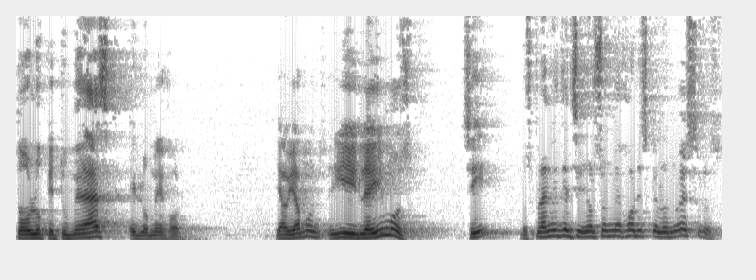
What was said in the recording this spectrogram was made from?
todo lo que tú me das es lo mejor. Y habíamos, y leímos, ¿Sí? Los planes del Señor son mejores que los nuestros.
